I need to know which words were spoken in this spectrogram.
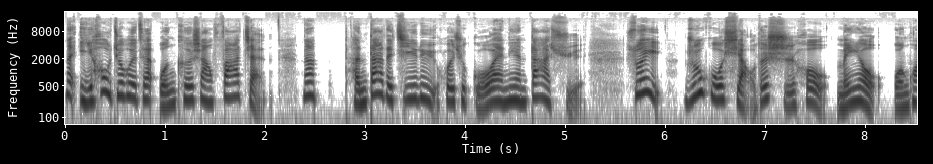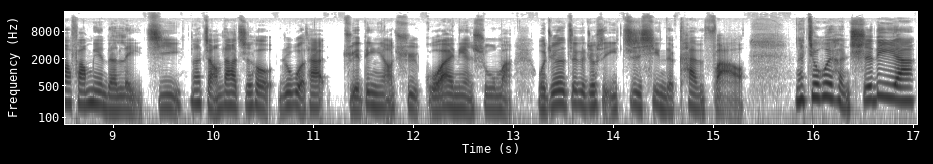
那以后就会在文科上发展，那很大的几率会去国外念大学。所以，如果小的时候没有文化方面的累积，那长大之后，如果他决定要去国外念书嘛，我觉得这个就是一致性的看法哦，那就会很吃力呀。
